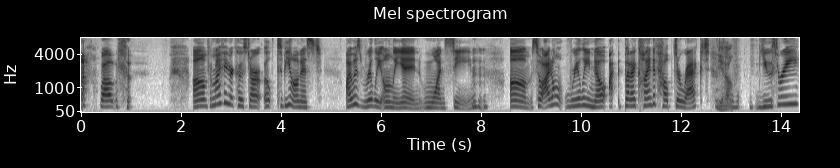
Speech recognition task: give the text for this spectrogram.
Well, um, for my favorite co-star, well, to be honest, I was really only in one scene. Um, so I don't really know, I, but I kind of helped direct Yeah. you three.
